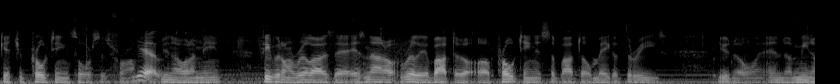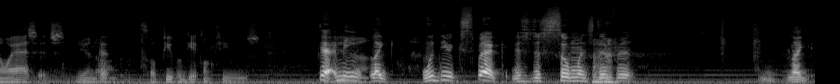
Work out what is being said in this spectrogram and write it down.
get your protein sources from. Yeah. You know what I mean? People don't realize that it's not really about the uh, protein; it's about the omega threes, you know, and amino acids. You know, so people get confused. Yeah, I mean, Yeah. like, what do you expect? There's just so much different, like,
